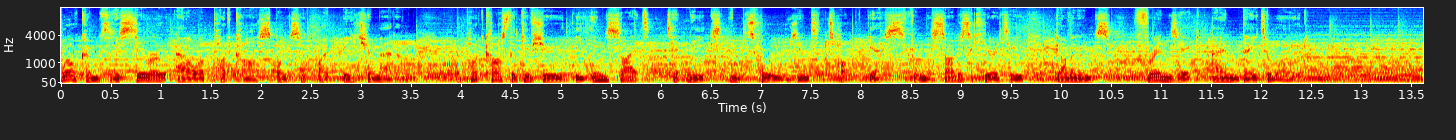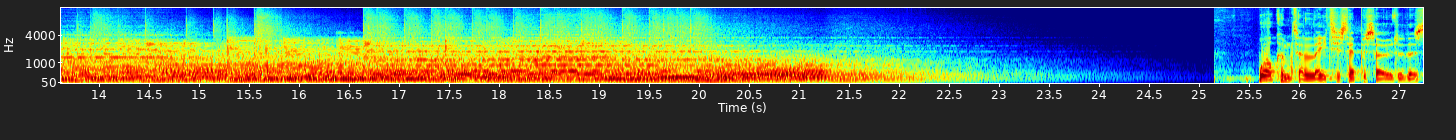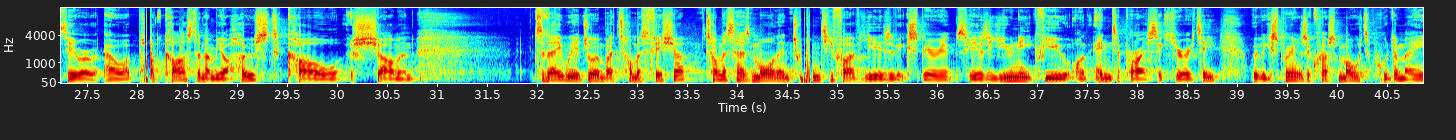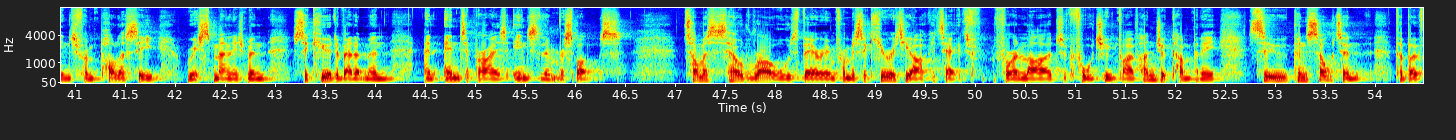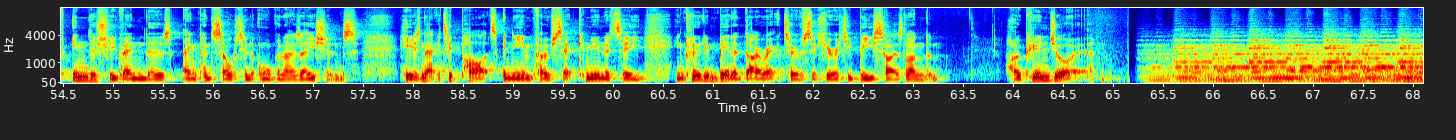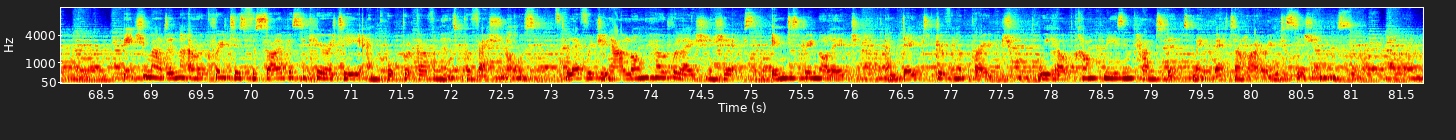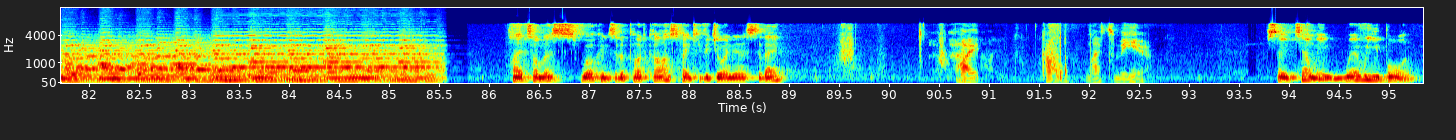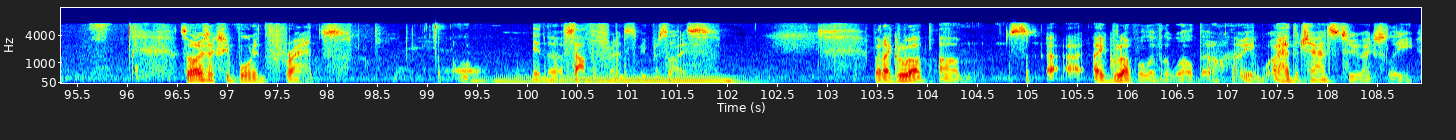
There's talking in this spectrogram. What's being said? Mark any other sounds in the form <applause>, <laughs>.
Welcome to the Zero Hour podcast sponsored by Beecher Madden, the podcast that gives you the insight, techniques, and tools into top guests from the cybersecurity, governance, forensic, and data world. Welcome to the latest episode of the Zero Hour podcast, and I'm your host, Carl Sharman. Today we are joined by Thomas Fischer. Thomas has more than 25 years of experience. He has a unique view on enterprise security with experience across multiple domains from policy, risk management, secure development, and enterprise incident response. Thomas has held roles varying from a security architect for a large Fortune 500 company to consultant for both industry vendors and consulting organizations. He has an active part in the InfoSec community, including being a director of Security BSides London. Hope you enjoy. Beecher Madden are recruiters for cybersecurity and corporate governance professionals. Leveraging our long held relationships, industry knowledge, and data driven approach, we help companies and candidates make better hiring decisions. Hi, Thomas. Welcome to the podcast. Thank you for joining us today. Hi, Carl. Nice to be here. So, tell me, where were you born? So, I was actually born in France in the south of France, to be precise. But I grew up. Um, I grew up all over the world, though. I mean, I had the chance to actually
